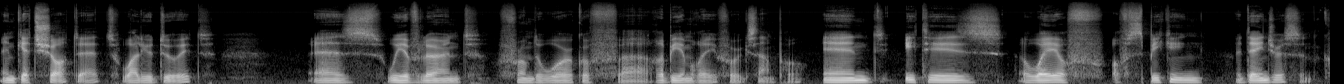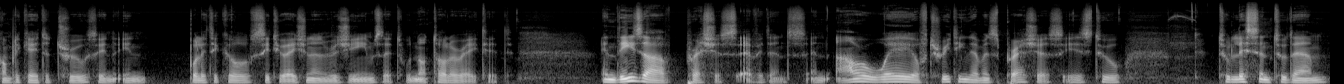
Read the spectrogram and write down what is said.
and get shot at while you do it as we have learned from the work of uh, Rabih Mroué, for example. And it is a way of, of speaking a dangerous and complicated truth in, in political situation and regimes that would not tolerate it. And these are precious evidence, and our way of treating them as precious is to to listen to them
